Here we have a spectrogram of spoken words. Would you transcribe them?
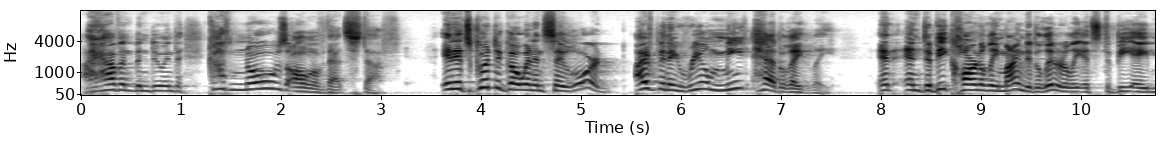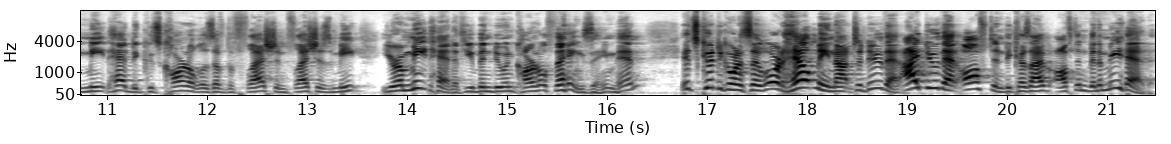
I haven't been doing that. God knows all of that stuff. And it's good to go in and say, Lord, I've been a real meathead lately. And, and to be carnally minded, literally, it's to be a meathead because carnal is of the flesh and flesh is meat. You're a meathead if you've been doing carnal things. Amen. It's good to go in and say, Lord, help me not to do that. I do that often because I've often been a meathead.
